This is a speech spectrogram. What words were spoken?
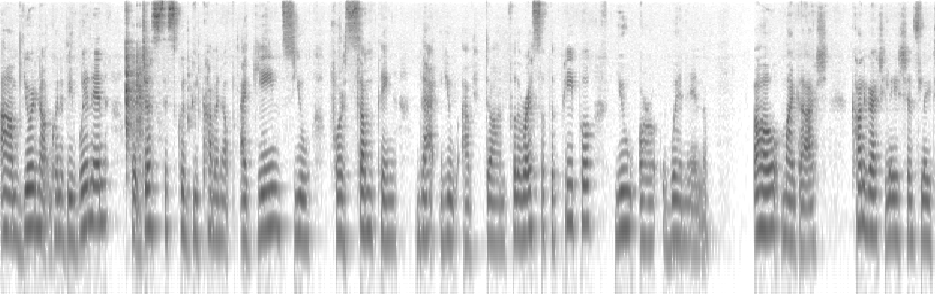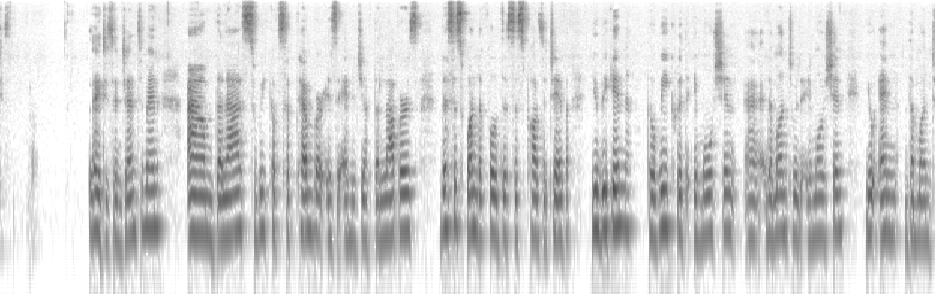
um, you're not going to be winning but justice could be coming up against you for something that you have done. For the rest of the people you are winning. Oh my gosh congratulations ladies ladies and gentlemen. Um, the last week of September is the energy of the lovers. This is wonderful. This is positive. You begin the week with emotion uh, the month with emotion. You end the month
